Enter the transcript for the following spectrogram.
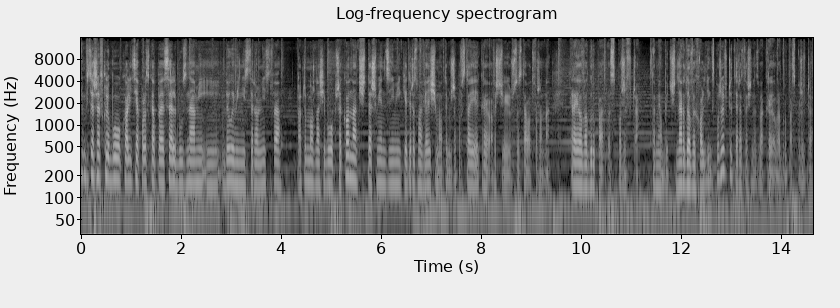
wiceszef klubu Koalicja Polska PSL był z nami i były minister rolnictwa o czym można się było przekonać też między innymi, kiedy rozmawialiśmy o tym, że powstaje krajowa, właściwie już została utworzona Krajowa Grupa Spożywcza. To miał być Narodowy Holding Spożywczy, teraz to się nazywa Krajowa Grupa Spożywcza.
